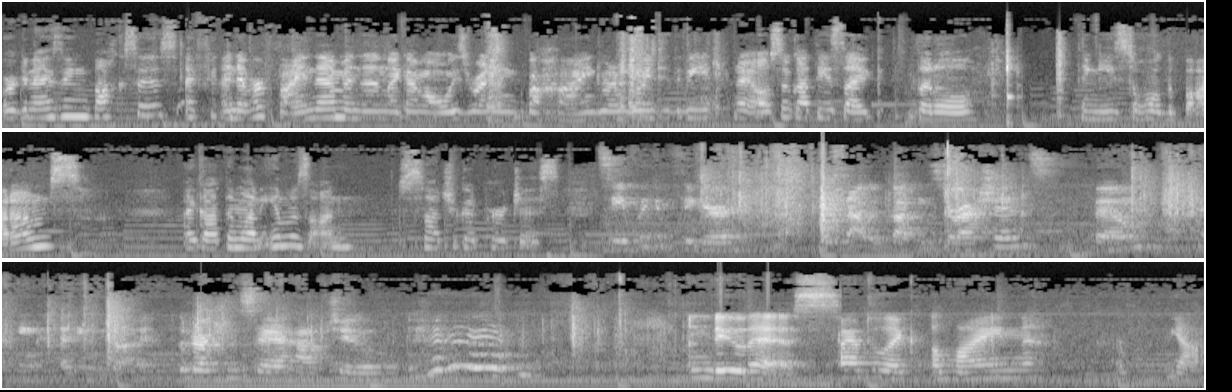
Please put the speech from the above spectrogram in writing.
organizing boxes. I, feel, I never find them and then like I'm always running behind when I'm going to the beach. And I also got these like little thingies to hold the bottoms. I got them on Amazon. Such a good purchase. See if we can figure this out. We've got these directions. Boom. I think I think we got it. The directions say I have to undo this. I have to like align Or, yeah,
